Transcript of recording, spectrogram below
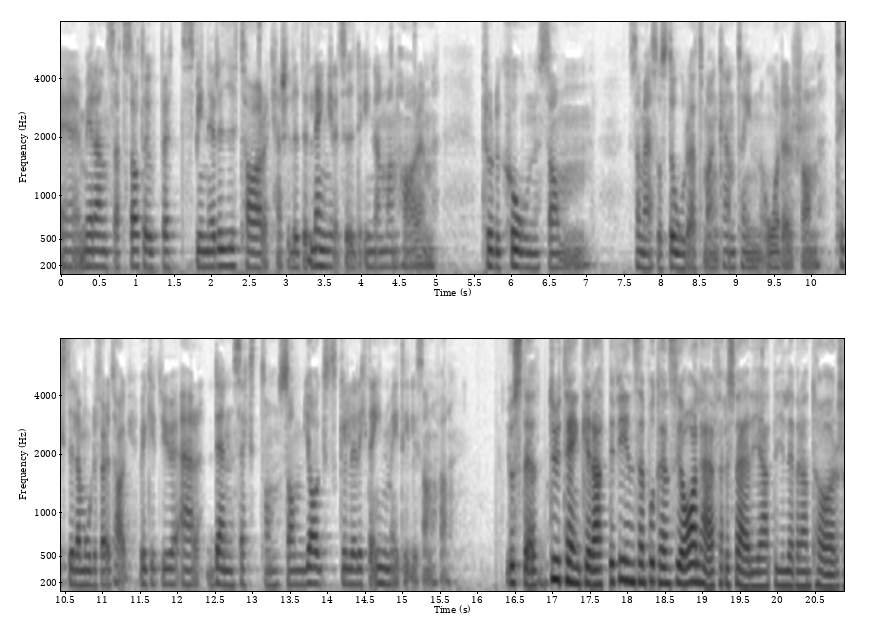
Eh, Medan att starta upp ett spinneri tar kanske lite längre tid innan man har en produktion som, som är så stor att man kan ta in order från textila modeföretag. Vilket ju är den sektorn som jag skulle rikta in mig till i sådana fall. Just det, du tänker att det finns en potential här för Sverige att bli leverantör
